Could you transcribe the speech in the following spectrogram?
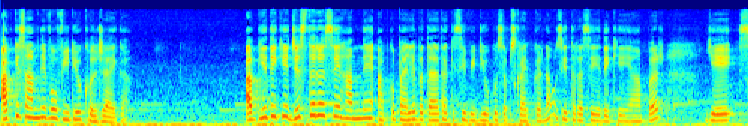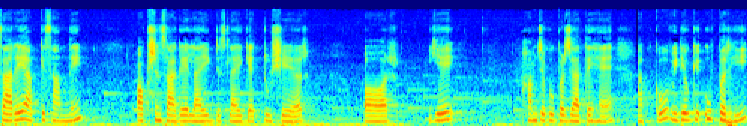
आपके सामने वो वीडियो खुल जाएगा। अब ये देखिए, जिस तरह से हमने आपको पहले बताया था किसी वीडियो को सब्सक्राइब करना, उसी तरह से ये देखिए यहाँ पर ये सारे आपके सामने ऑप्शंस आ गए like dislike add to share और ये हम जब ऊपर जाते हैं, आपको वीडियो के ऊपर ही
